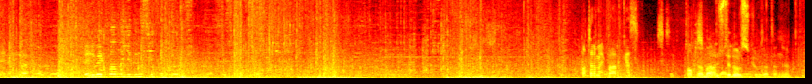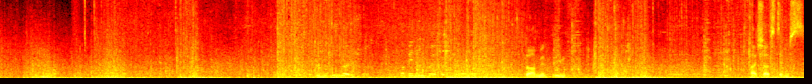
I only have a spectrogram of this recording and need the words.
Benim de. Benim ekranda yediniz kafanı görmüştüm atarım ekle arkası. Top Ya ben üste doğru sıkıyorum zaten ya. Değil böyle şu an. Ama beni bulmaya çalışıyorlar ya. Devam edeyim. Aşağısı temiz.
